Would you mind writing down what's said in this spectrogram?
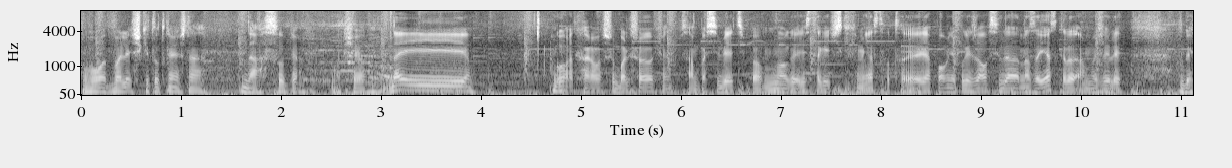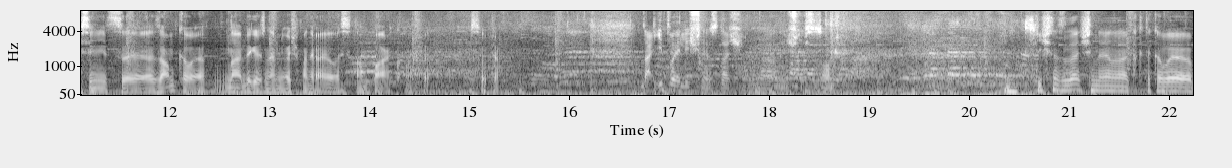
Вот, болельщики тут, конечно, да, супер вообще. Да и город хороший, большой очень, сам по себе, типа, много исторических мест. Вот, э, я помню, приезжал всегда на заезд, когда мы жили в гостинице Замковая, набережная, мне очень понравилась, там парк вообще, супер. Да, и твои личные задачи на нынешний сезон. Личная задача, наверное, как таковая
